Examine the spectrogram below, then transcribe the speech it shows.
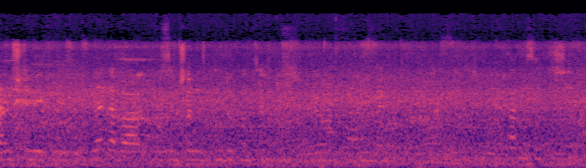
ganz stimmig ich jetzt nicht, aber es sind schon gute Konzepte. Schon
